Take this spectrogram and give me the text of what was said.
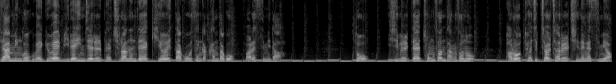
대한민국 외교의 미래 인재를 배출하는 데 기여했다고 생각한다고 말했습니다. 또 21대 총선 당선 후 바로 퇴직 절차를 진행했으며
